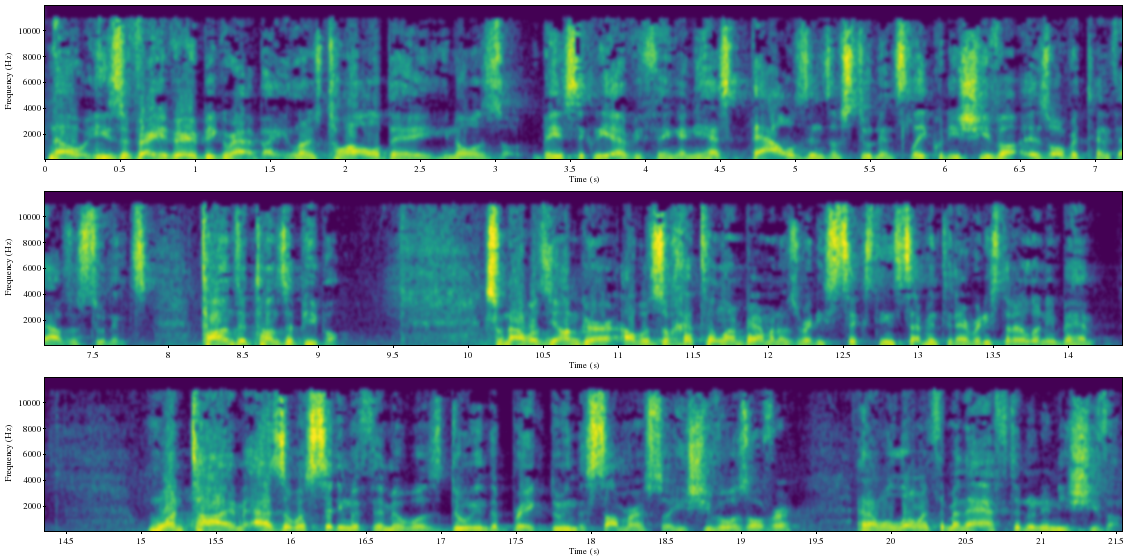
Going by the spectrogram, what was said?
Now, he's a very, very big rabbi. He learns Torah all day. He knows basically everything, and he has thousands of students. Lakewood Yeshiva is over 10,000 students. Tons and tons of people. So when I was younger, I was zochet to learn Behem. When I was already 16, 17, I already started learning Behem. One time, as I was sitting with him, it was during the break, during the summer, so yeshiva was over, and I will learn with him in the afternoon in yeshiva.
